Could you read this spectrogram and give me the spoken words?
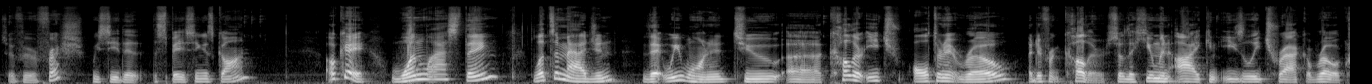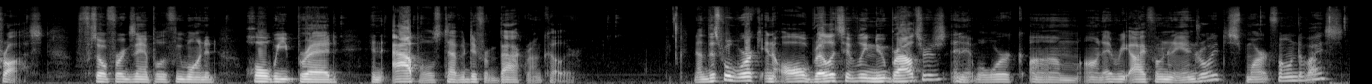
So if we refresh, we see that the spacing is gone. Okay, one last thing. Let's imagine that we wanted to uh, color each alternate row a different color so the human eye can easily track a row across. So for example, if we wanted whole wheat bread and apples to have a different background color. Now this will work in all relatively new browsers and it will work um, on every iPhone and Android smartphone device.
